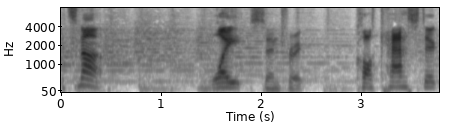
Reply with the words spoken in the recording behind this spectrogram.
It's not white centric, caucastic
